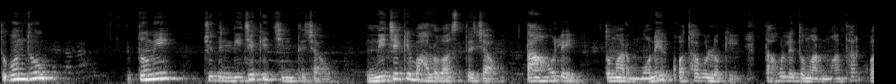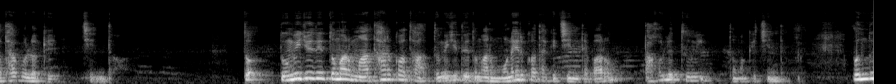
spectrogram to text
তো বন্ধু, তুমি যদি নিজেকে চিনতে চাও, নিজেকে ভালোবাসতে চাও, তাহলে তোমার মনের কথাগুলোকে, তাহলে তোমার মাথার কথাগুলোকে চিনতে তো তুমি যদি তোমার মাথার কথা, তুমি যদি তোমার মনের কথাকে চিনতে পারো, তাহলে তুমি তোমাকে চিনতে পারো। বন্ধু,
